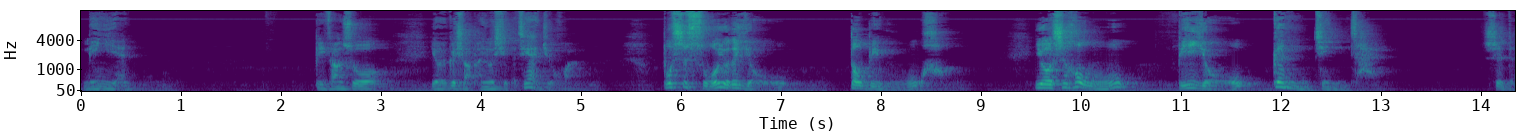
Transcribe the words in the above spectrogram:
名言。比方说，有一个小朋友写了这样一句话：“不是所有的有都比无好。”有时候无比有更精彩，是的，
